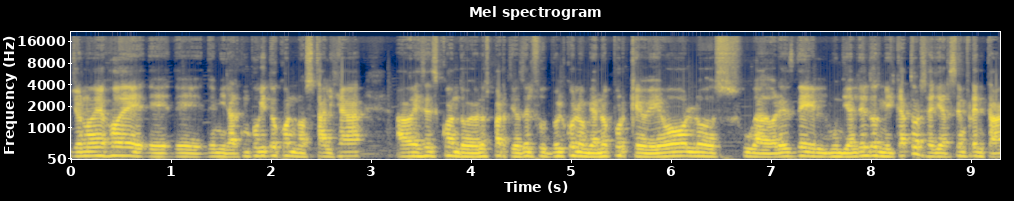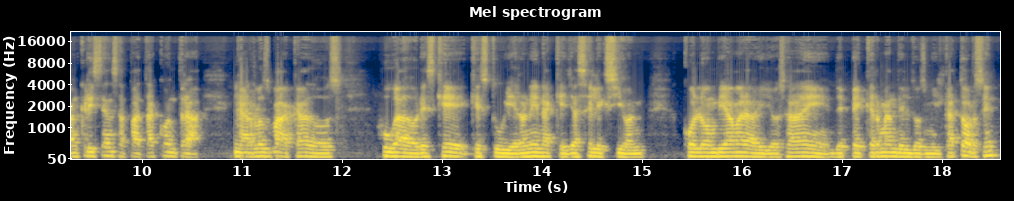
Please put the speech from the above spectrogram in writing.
yo no dejo de, de, de, de mirar un poquito con nostalgia a veces cuando veo los partidos del fútbol colombiano porque veo los jugadores del Mundial del 2014. Ayer se enfrentaban Cristian Zapata contra Carlos Vaca, dos jugadores que, que, estuvieron en aquella selección Colombia maravillosa de, de Peckerman del 2014.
